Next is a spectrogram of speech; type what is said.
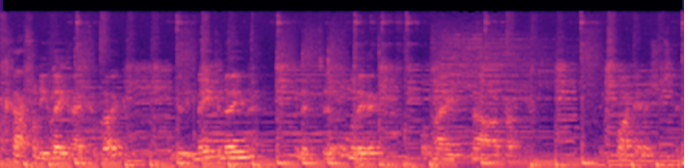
graag van die gelegenheid gebruik om jullie mee te nemen in het eh, onderwerp wat mij na het Smart Energy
